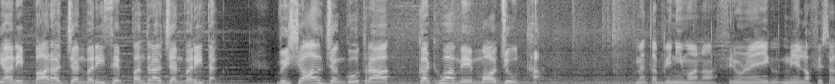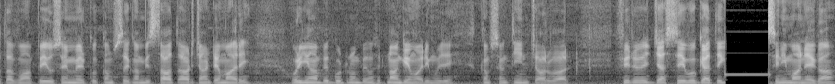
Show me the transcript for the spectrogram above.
यानी 12 जनवरी से 15 जनवरी तक विशाल जंगोत्रा कठुआ में मौजूद था। मैं तब भी नहीं माना। फिर उन्होंने एक मेल ऑफिसर था वहाँ पे उसने मेरे को कम से कम भी सात आठ चांटे मारे और यहाँ पे घुटनों पे उसे टांगे मारी मुझे कम से कम तीन चार बार। फिर जैसे वो कहते से नहीं मानेगा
